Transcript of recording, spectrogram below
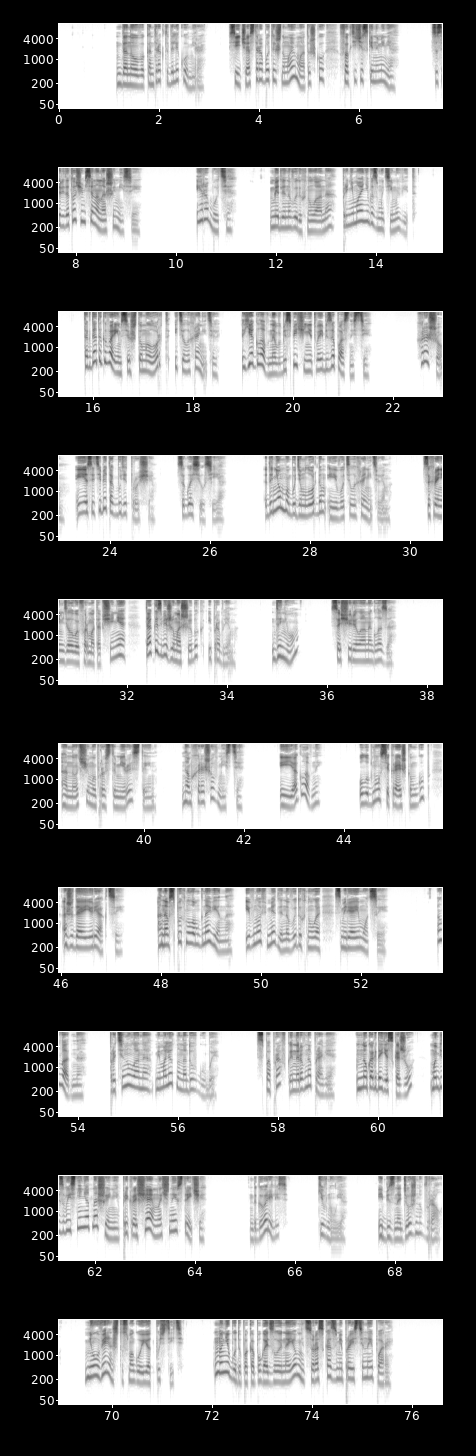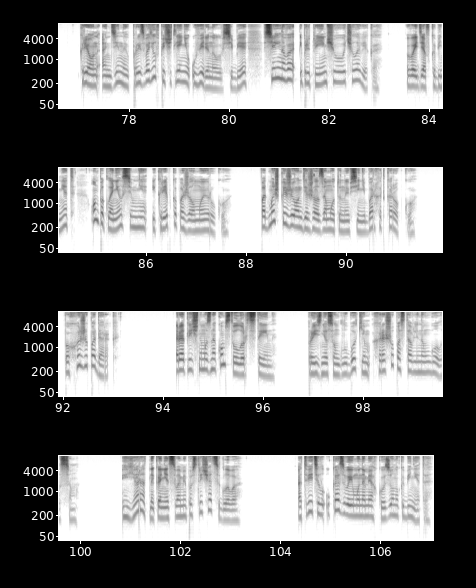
До нового контракта далеко, Мира. Сейчас ты работаешь на мою матушку, фактически на меня. Сосредоточимся на нашей миссии. И работе. Медленно выдохнула она, принимая невозмутимый вид. Тогда договоримся, что мы лорд и телохранитель. Я главное в обеспечении твоей безопасности. Хорошо, если тебе так будет проще, согласился я. Днем мы будем лордом и его телохранителем. Сохраним деловой формат общения, так избежим ошибок и проблем. Днем? сощурила она глаза. А ночью мы просто мир и Стейн. Нам хорошо вместе. И я главный. Улыбнулся краешком губ, ожидая ее реакции. Она вспыхнула мгновенно и вновь медленно выдохнула, смиряя эмоции. «Ладно», — протянула она, мимолетно надув губы. «С поправкой на равноправие. Но когда я скажу, мы без выяснения отношений прекращаем ночные встречи». «Договорились», — кивнул я. и безнадежно врал. Не уверен, что смогу ее отпустить. Но не буду пока пугать злую наемницу рассказами про истинные пары. Крион Андины производил впечатление уверенного в себе, сильного и предприимчивого человека. Войдя в кабинет, он поклонился мне и крепко пожал мою руку. Под мышкой же он держал замотанную в синий бархат коробку. Похоже, подарок. «Рад личному знакомству, лорд Стейн», — произнес он глубоким, хорошо поставленным голосом. «И я рад, наконец, с вами повстречаться, глава», — ответил, указывая ему на мягкую зону кабинета.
